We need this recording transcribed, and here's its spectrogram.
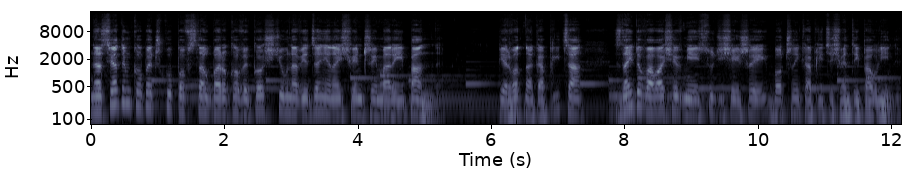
na Świętym Kopeczku powstał barokowy kościół Nawiedzenia Najświętszej Maryi Panny. Pierwotna kaplica znajdowała się w miejscu dzisiejszej bocznej kaplicy świętej Pauliny.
